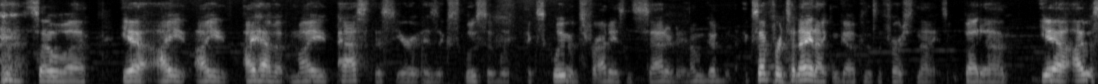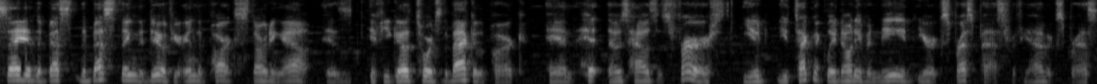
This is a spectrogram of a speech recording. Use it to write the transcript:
Yeah. so uh, yeah, I I I have it. My pass this year is exclusively excludes Fridays and Saturdays. I'm good with it, except for mm-hmm. tonight. I can go because it's the first night. But uh, yeah, I was saying the best the best thing to do if you're in the park starting out is if you go towards the back of the park and hit those houses first, you you technically don't even need your express pass if you have express,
